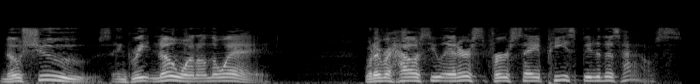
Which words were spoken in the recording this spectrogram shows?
no shoes, and greet no one on the way. Whatever house you enter, first say, Peace be to this house.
